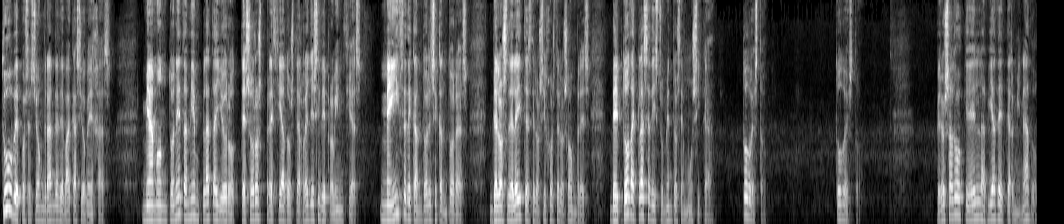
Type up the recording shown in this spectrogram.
Tuve posesión grande de vacas y ovejas. Me amontoné también plata y oro, tesoros preciados de reyes y de provincias me hice de cantores y cantoras, de los deleites de los hijos de los hombres, de toda clase de instrumentos de música. Todo esto. Todo esto. Pero es algo que él había determinado.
